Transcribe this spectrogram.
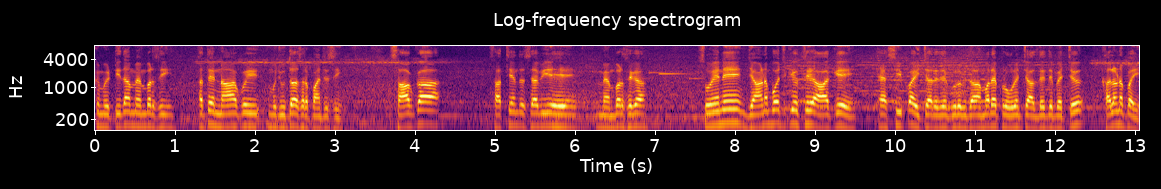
ਕਮੇਟੀ ਦਾ ਮੈਂਬਰ ਸੀ ਅਤੇ ਨਾ ਕੋਈ ਮੌਜੂਦਾ ਸਰਪੰਚ ਸੀ। ਸਾਬਕਾ ਸਾਥੀਆਂ ਨੇ ਦੱਸਿਆ ਵੀ ਇਹ ਮੈਂਬਰ ਸੀਗਾ। ਸੋ ਇਹਨੇ ਜਾਣਬੁੱਝ ਕੇ ਉੱਥੇ ਆ ਕੇ ਐਸੀ ਭਾਈਚਾਰੇ ਦੇ ਗੁਰੂ ਰਵਿਦਾਸ ਮਹਾਰਾਜ ਪ੍ਰੋਗਰਾਮ ਚੱਲਦੇ ਦੇ ਵਿੱਚ ਖਲਣ ਪਈ।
